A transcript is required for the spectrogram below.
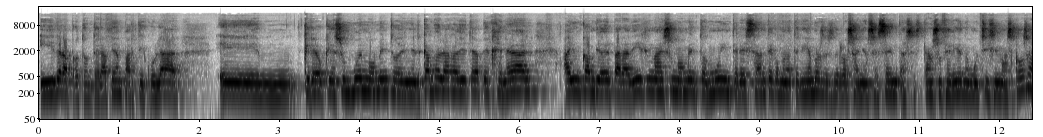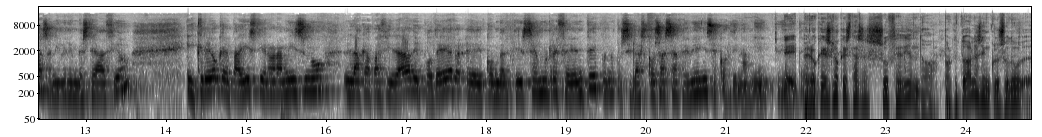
y de la protonterapia en particular. Em, creo que es un buen momento en el campo de la radioterapia en general. Hay un cambio de paradigma, es un momento muy interesante como lo teníamos desde los años 60. Se están sucediendo muchísimas cosas a nivel de investigación y creo que el país tiene ahora mismo la capacidad de poder eh, convertirse en un referente, bueno, pues si las cosas se hacen bien y se coordinan bien. Eh, pero ¿qué es lo que está sucediendo? Porque tú hablas incluso de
